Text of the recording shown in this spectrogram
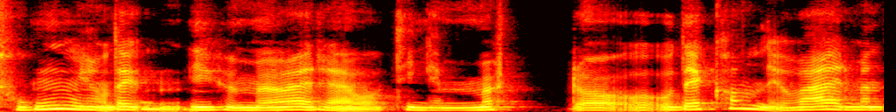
tung og det, i humøret, og ting er mørkt. Og, og, det kan det jo være, men,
